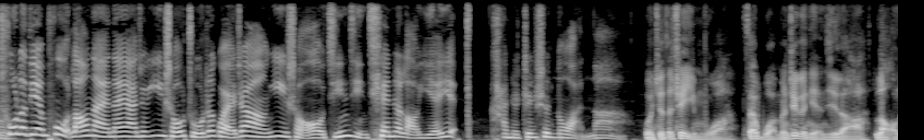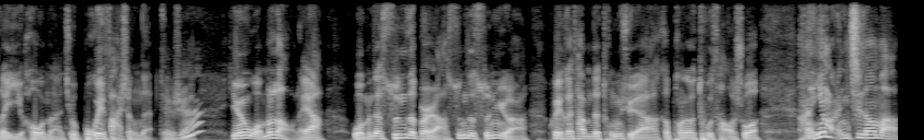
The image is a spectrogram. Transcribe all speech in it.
出了店铺，老奶奶呀就一手拄着拐杖，一手紧紧牵着老爷爷，看着真是暖呐。我觉得这一幕啊，在我们这个年纪的啊，老了以后呢就不会发生的，是不是？因为我们老了呀，我们的孙子辈儿啊、孙子孙女啊，会和他们的同学啊和朋友吐槽说：“哎呀妈，你知道吗？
